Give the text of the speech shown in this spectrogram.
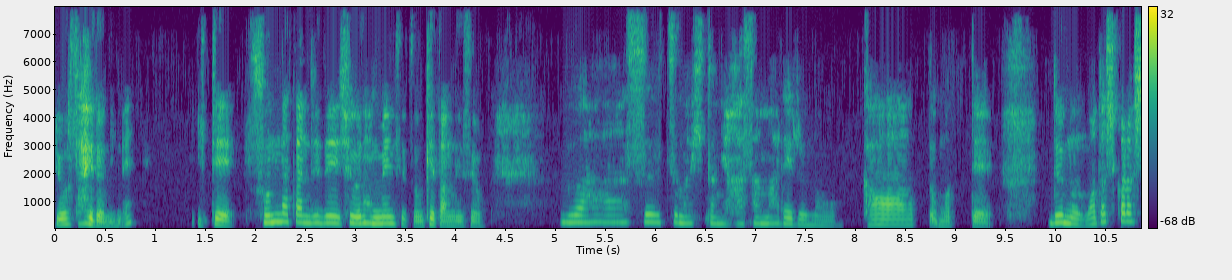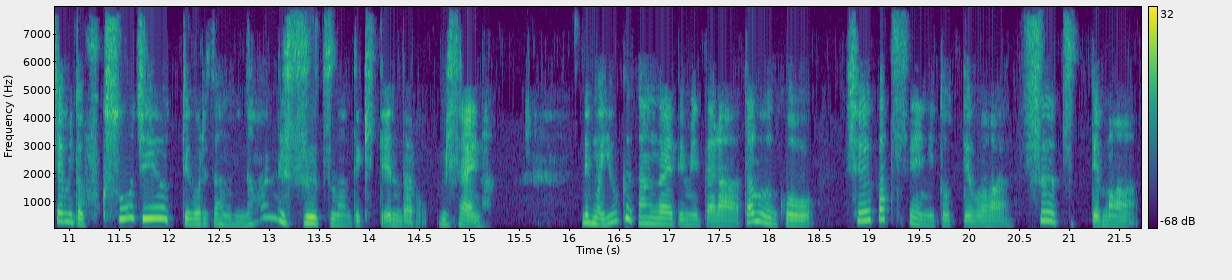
両サイドにね、いて、そんな感じで集団面接を受けたんですよ。うわー、スーツの人に挟まれるのかーと思って。でも、私からしてみたら、服装自由って言われたのになんでスーツなんて着てんだろうみたいな。でも、よく考えてみたら、多分こう、就活生にとっては、スーツってまあ、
